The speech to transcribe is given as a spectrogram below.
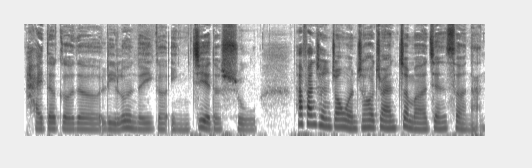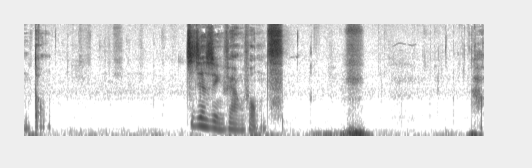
海德格的理论的一个引介的书，它翻成中文之后，居然这么艰涩难懂，这件事情非常讽刺。好，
